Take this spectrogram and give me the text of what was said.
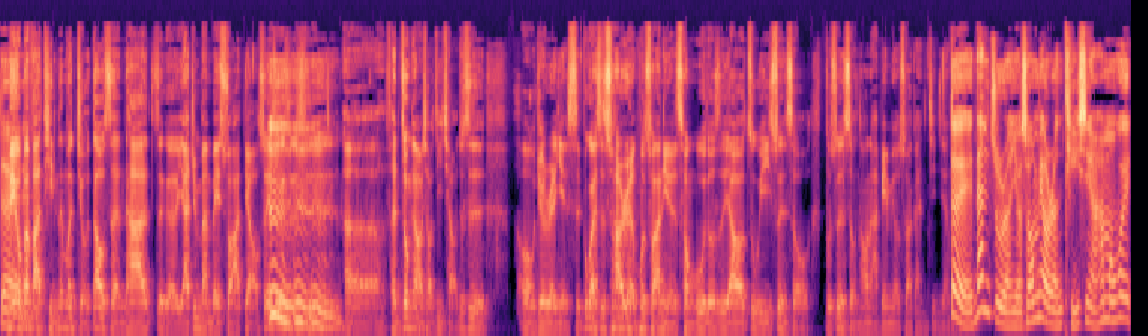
没有办法停那么久，造成它这个牙菌斑被刷掉。所以这个就嗯是、嗯嗯呃很重要的小技巧，就是。哦，我觉得人也是，不管是刷人或刷你的宠物，都是要注意顺手不顺手，然后哪边没有刷干净这样。，对，但主人有时候没有人提醒啊，他们会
